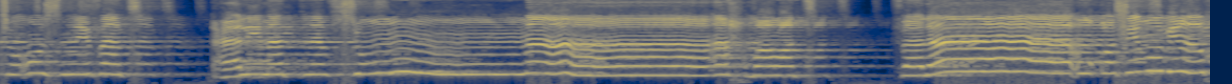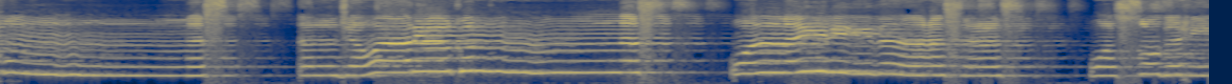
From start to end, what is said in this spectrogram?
الجنة أزلفت علمت نفس ما أحضرت. فلا أقسم بالخنس الجوار الكنس والليل إذا عسعس والصبح إذا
